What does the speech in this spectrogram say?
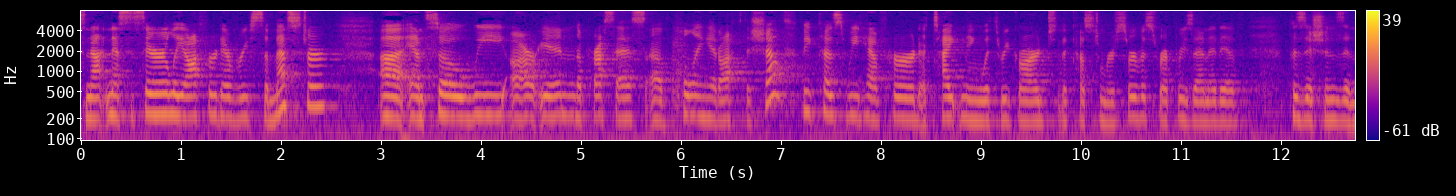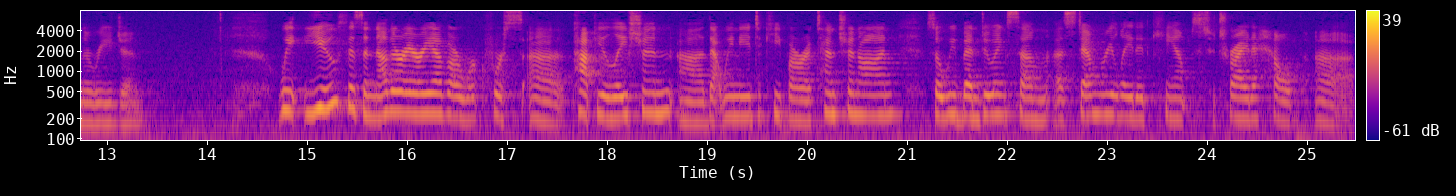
It's not necessarily offered every semester. Uh, and so we are in the process of pulling it off the shelf because we have heard a tightening with regard to the customer service representative positions in the region. We, youth is another area of our workforce uh, population uh, that we need to keep our attention on. So we've been doing some uh, STEM related camps to try to help uh,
